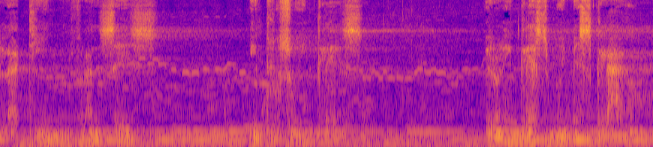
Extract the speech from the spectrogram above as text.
latín, francés, incluso inglés. Pero un inglés muy mezclado.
